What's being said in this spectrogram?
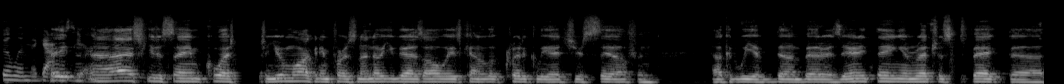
fill in the gaps hey, here. I ask you the same question. You're a marketing person. I know you guys always kind of look critically at yourself and how could we have done better? Is there anything in retrospect uh,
